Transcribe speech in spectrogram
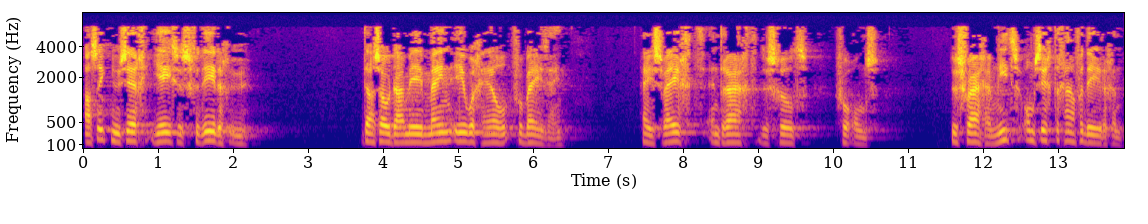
als ik nu zeg, Jezus verdedig u, dan zou daarmee mijn eeuwig heil voorbij zijn. Hij zwijgt en draagt de schuld voor ons. Dus vraag hem niet om zich te gaan verdedigen,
